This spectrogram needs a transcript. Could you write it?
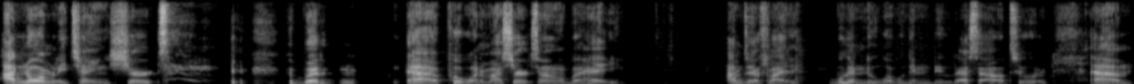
I normally change shirts, but mm, uh, put one of my shirts on, but hey, I'm just like, we're gonna do what we're gonna do. That's all to it. Um,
